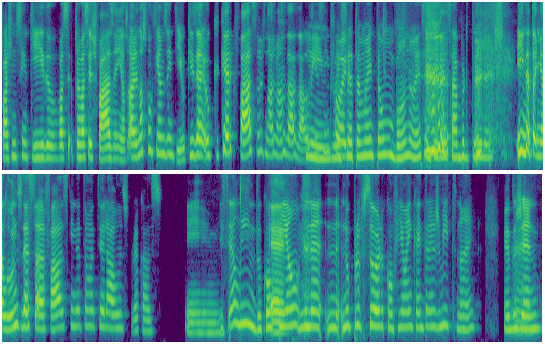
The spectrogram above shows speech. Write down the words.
faz-me sentido, você, para vocês fazem, eles, olha, nós confiamos em ti, o que, quiser, o que quer que faças, nós vamos às aulas. Lindo, assim isso é também tão bom, não é? Sentir essa abertura. e ainda tenho alunos dessa fase que ainda estão a ter aulas, por acaso. E... Isso é lindo, confiam é. na, na, no professor, confiam em quem transmite, não é? É do é. género,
